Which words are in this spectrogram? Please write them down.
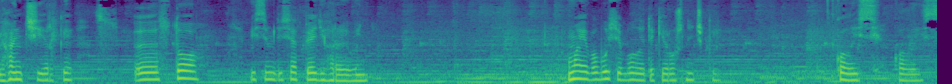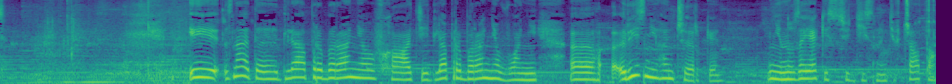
Ганчірки 185 гривень. У моїй бабусі були такі рушнички. Колись, колись. І знаєте, для прибирання в хаті, для прибирання в ванні е, різні ганчірки. Ні, ну за якістю дійсно, дівчата.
